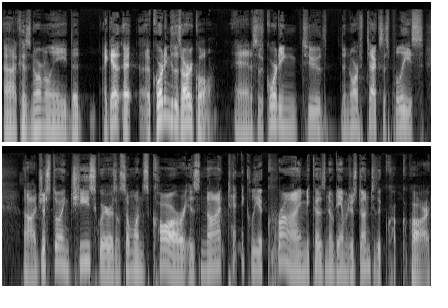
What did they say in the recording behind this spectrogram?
because normally the I guess uh, according to this article and this is according to the North Texas Police. Uh, just throwing cheese squares on someone's car is not technically a crime because no damage is done to the car.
